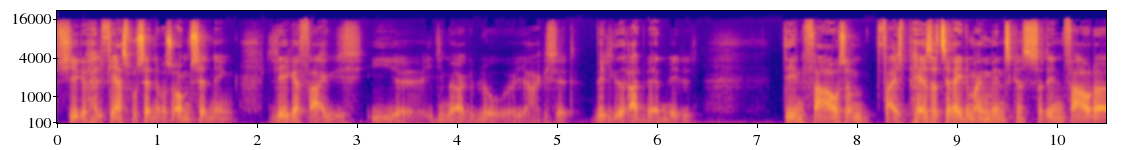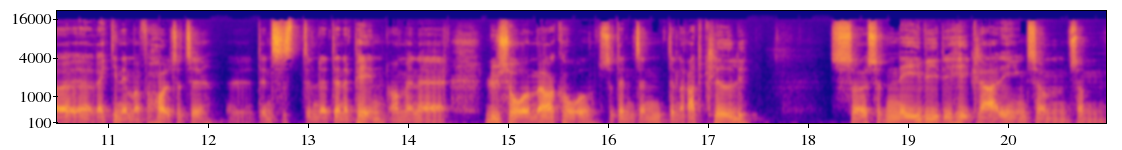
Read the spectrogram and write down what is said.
cirka 70 procent af vores omsætning ligger faktisk i, øh, i de mørkeblå øh, jakkesæt, hvilket er ret vanvittigt. Det er en farve, som faktisk passer til rigtig mange mennesker, så det er en farve, der er rigtig nem at forholde sig til. Øh, den, den, er, den er pæn, og man er lyshåret, mørkhåret, så den, den, den er ret klædelig. Så, så den navy, det er helt klart en, som, som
